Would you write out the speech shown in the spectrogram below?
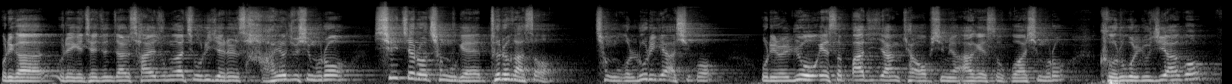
우리가 우리에게 제전자를 사해 준 것 같이 우리 죄를 사하여 주심으로 실제로 천국에 들어가서 천국을 누리게 하시고 우리를 유혹에서 빠지지 않게 하옵시며 악에서 구하심으로 거룩을 유지하고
